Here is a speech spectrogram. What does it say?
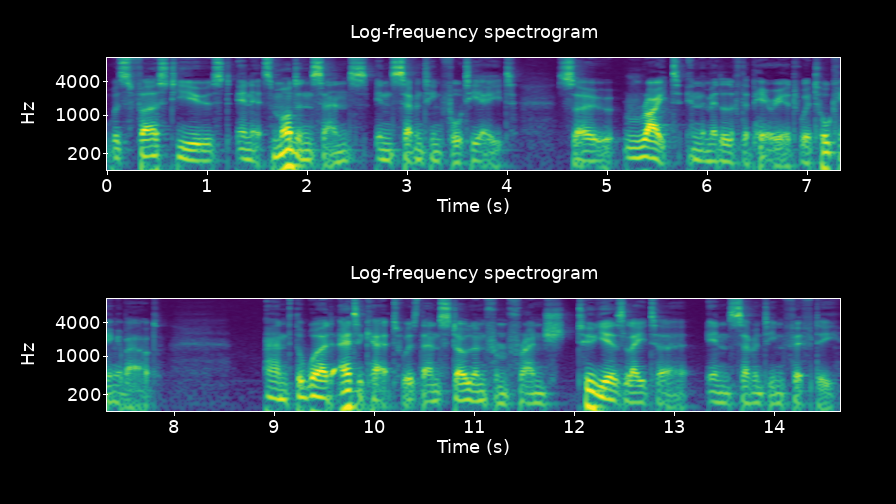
was first used in its modern sense in 1748, so right in the middle of the period we're talking about. And the word etiquette was then stolen from French two years later in 1750.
